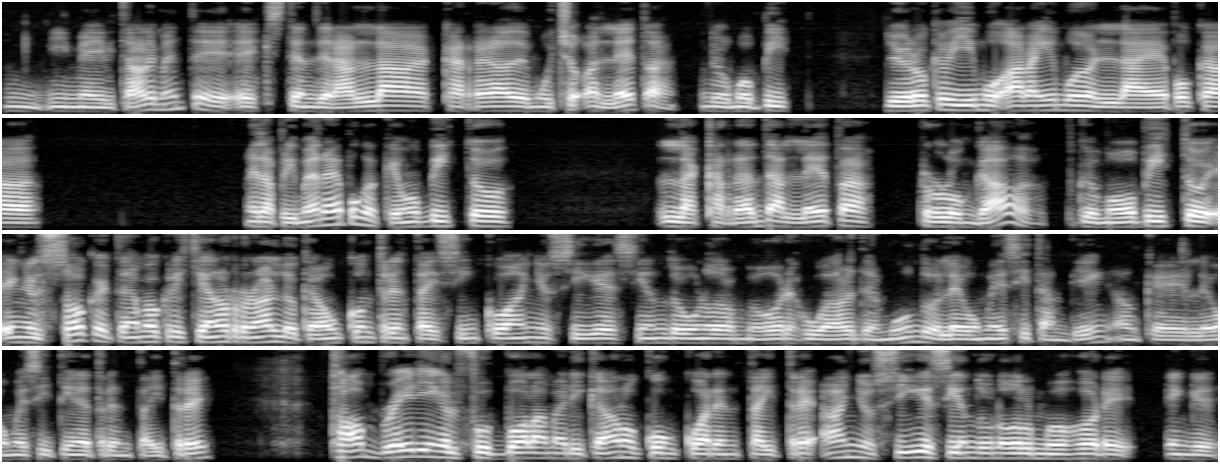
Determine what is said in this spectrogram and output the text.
inevitablemente extenderán la carrera de muchos atletas. Yo creo que vivimos ahora mismo en la época, en la primera época que hemos visto las carreras de atletas prolongadas. Porque hemos visto en el soccer tenemos Cristiano Ronaldo que aún con 35 años sigue siendo uno de los mejores jugadores del mundo. Leo Messi también, aunque Leo Messi tiene 33. Tom Brady en el fútbol americano con 43 años sigue siendo uno de los mejores en,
